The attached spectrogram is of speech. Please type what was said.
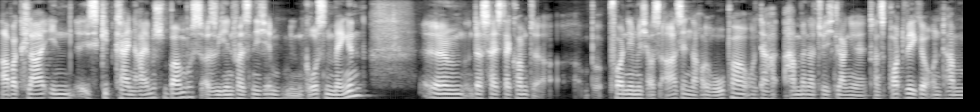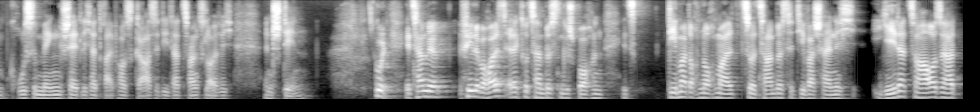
Aber klar, in, es gibt keinen heimischen Bambus, also jedenfalls nicht in, in großen Mengen. Ähm, das heißt, er kommt vornehmlich aus Asien nach Europa und da haben wir natürlich lange Transportwege und haben große Mengen schädlicher Treibhausgase, die da zwangsläufig entstehen. Gut, jetzt haben wir viel über Holz-Elektrozahnbürsten gesprochen. Jetzt gehen wir doch nochmal zur Zahnbürste, die wahrscheinlich jeder zu Hause hat,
